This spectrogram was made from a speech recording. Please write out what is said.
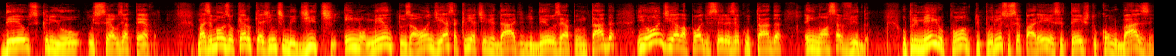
Deus criou os céus e a terra. Mas irmãos, eu quero que a gente medite em momentos onde essa criatividade de Deus é apontada e onde ela pode ser executada em nossa vida. O primeiro ponto, e por isso separei esse texto como base,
